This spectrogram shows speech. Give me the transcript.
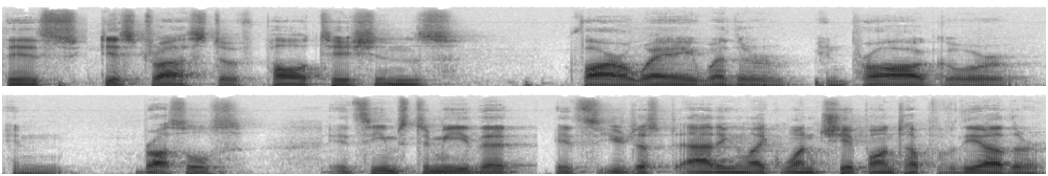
This distrust of politicians far away, whether in Prague or in Brussels. It seems to me that it's you're just adding like one chip on top of the other.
